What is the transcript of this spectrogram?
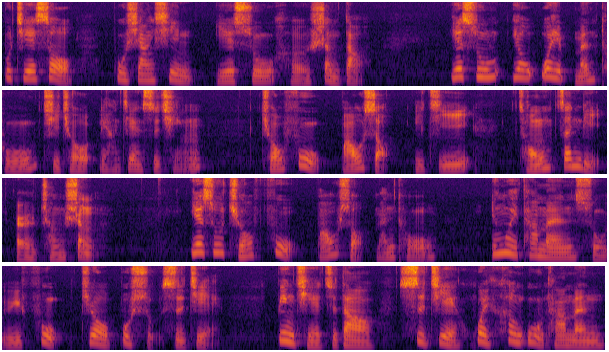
不接受、不相信耶稣和圣道。耶稣又为门徒祈求两件事情：求父保守，以及从真理而成圣。耶稣求父保守门徒。因为他们属于父，就不属世界，并且知道世界会恨恶他们。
